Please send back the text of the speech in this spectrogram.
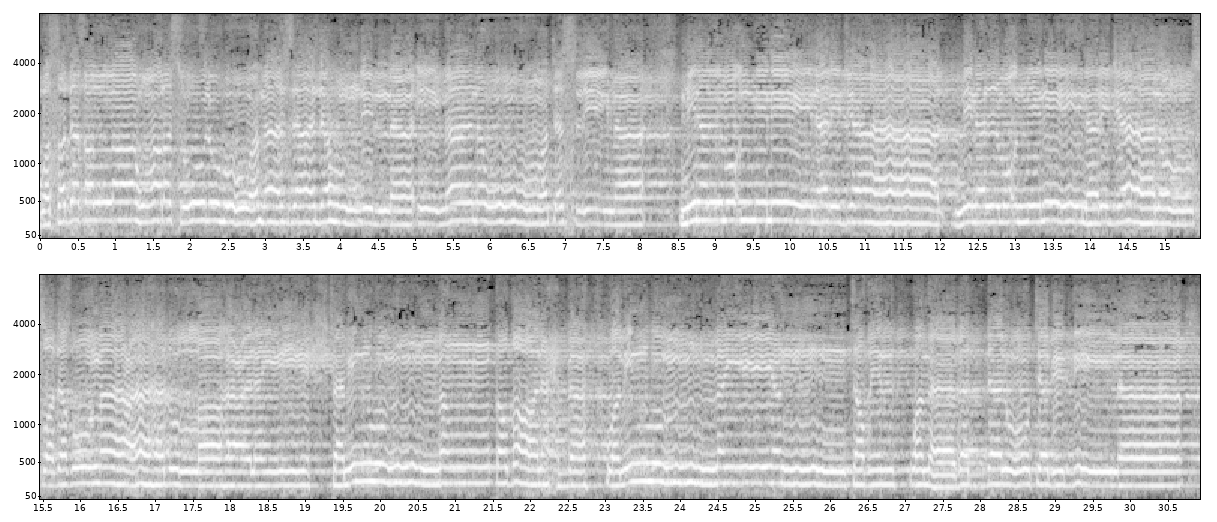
وصدق الله ورسوله وما زادهم إلا إيمانا وتسليما. من المؤمنين رجال من المؤمنين رجال صدقوا ما عاهدوا الله عليه. فمنهم من قضى نحبه ومنهم من ينتظر وما بدلوا تبديلا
